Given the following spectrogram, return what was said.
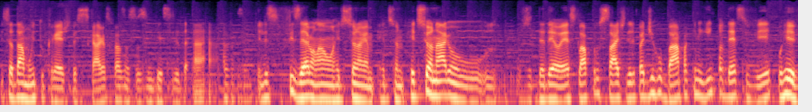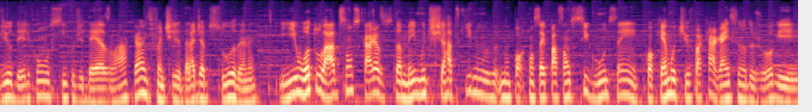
Isso é dar muito crédito a esses caras que fazem essas imbecilidades. Eles fizeram lá um redicionário. Redicionaram os, os DDoS lá pro site dele para derrubar, para que ninguém pudesse ver o review dele com os 5 de 10 lá. É uma infantilidade absurda, né? E o outro lado são os caras também muito chatos que não, não conseguem passar um segundo sem qualquer motivo para cagar em cima do jogo e,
